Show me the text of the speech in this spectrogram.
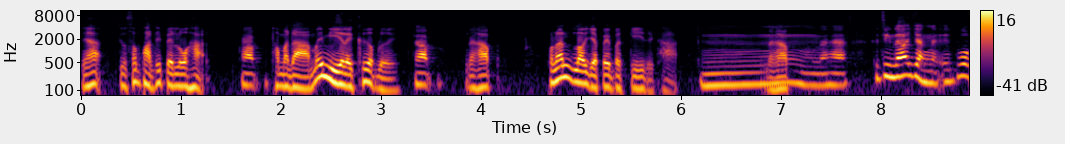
นะฮะจุดสัมผัสที่เป็นโลหะครับธรรมดาไม่มีอะไรเคลือบเลยครับนะครับเพราะฉะนั้นเราอย่าไปบัดกีเด็ดขาด อืมนะครับ นะฮะที่จริงแล้วอย่างไอ้พวก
